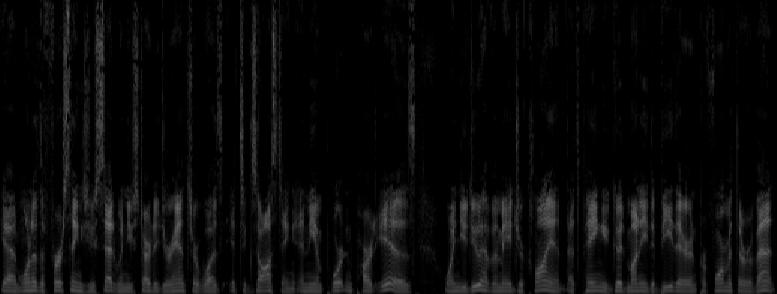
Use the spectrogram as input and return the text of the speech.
Yeah, and one of the first things you said when you started your answer was it's exhausting. And the important part is when you do have a major client that's paying you good money to be there and perform at their event,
